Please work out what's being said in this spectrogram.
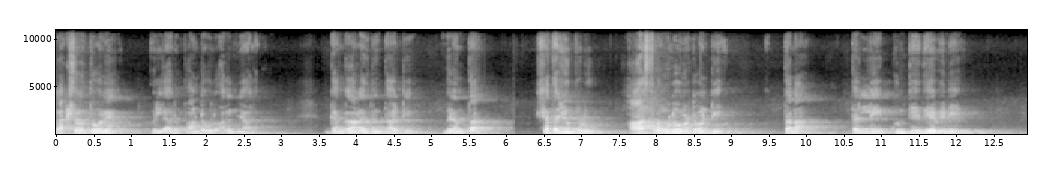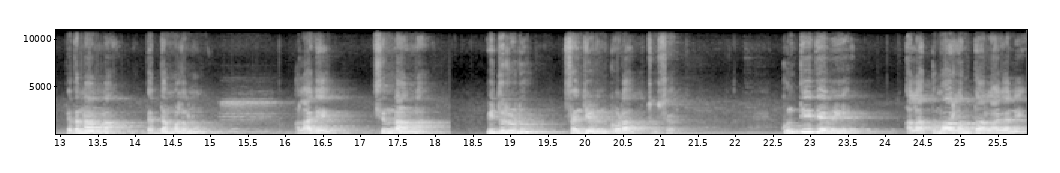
రక్షణతోనే వెళ్ళారు పాండవులు అరణ్యాలు. గంగానదిని దాటి వీరంతా శతయూపుడు ఆశ్రమంలో ఉన్నటువంటి తన తల్లి కుంతీదేవిని పెదనాన్న పెద్దమ్మలను అలాగే చిన్న అన్న విదురుడు సంజయుడిని కూడా చూశారు. కుంతీదేవి అలా కుమారులంతా రాగానే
